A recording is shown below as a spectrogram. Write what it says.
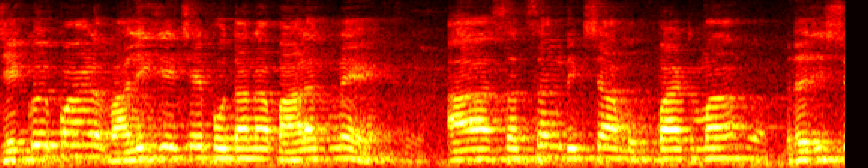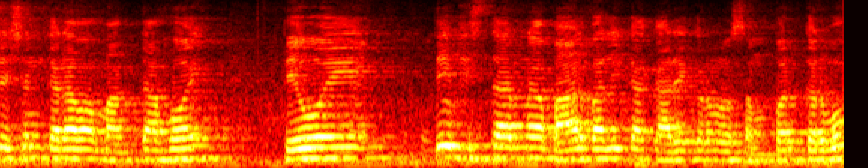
જે કોઈ પણ વાલી જે છે પોતાના બાળકને આ સત્સંગ દીક્ષા મુખપાઠમાં રજીસ્ટ્રેશન કરાવવા માંગતા હોય તેઓએ તે વિસ્તારના બાળ બાલિકા કાર્યક્રમનો સંપર્ક કરવો.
